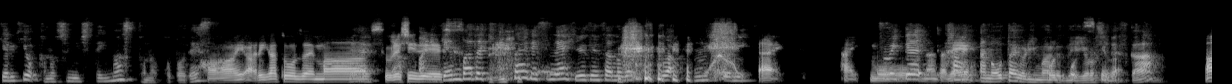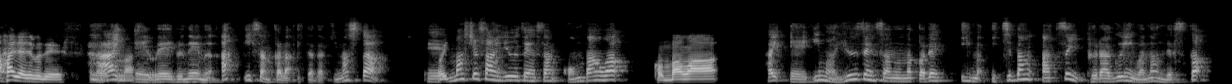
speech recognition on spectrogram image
ける日を楽しみにしていますとのことです。はい、ありがとうございます。ね、嬉しいです。現場で聞きたいですね、ゆうぜんさんの楽曲は、本当に。はい。はい、もう続いて、なんかね、はい、あのお便りもあるのでよろしいですか？あはい、大丈夫です。はい、えー、ウェーブネーム、アッキーさんからいただきました。えー、はい、マッシュさん、ユーゼンさん、こんばんは。こんばんは。はい、えー、今、ユーゼンさんの中で、今、一番熱いプラグインは何ですか？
